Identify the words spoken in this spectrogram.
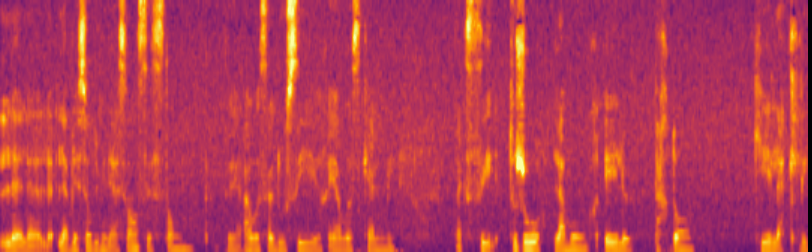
la, la, blessure d'humiliation s'estompe, elle va s'adoucir et elle va se calmer. C'est toujours l'amour et le pardon qui est la clé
